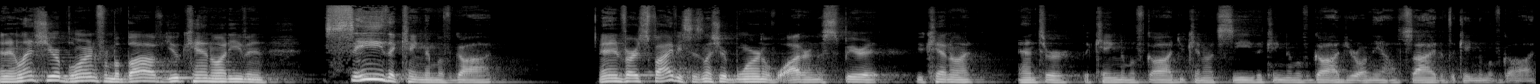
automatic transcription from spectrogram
And unless you're born from above, you cannot even see the kingdom of God. And in verse 5, he says, unless you're born of water and the Spirit, you cannot enter the kingdom of God. You cannot see the kingdom of God. You're on the outside of the kingdom of God.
